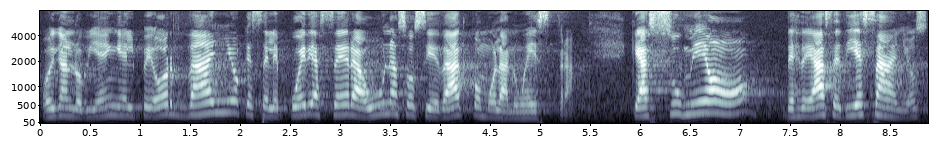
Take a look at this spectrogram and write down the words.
óiganlo bien, el peor daño que se le puede hacer a una sociedad como la nuestra, que asumió desde hace 10 años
